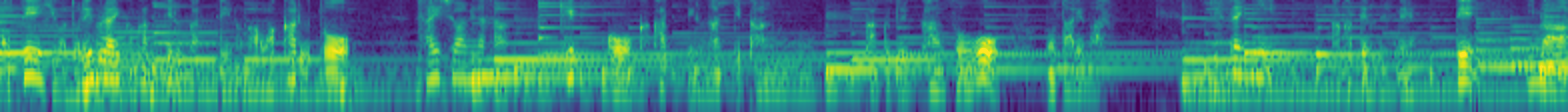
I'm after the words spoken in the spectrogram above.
固定費はどれぐらいかかってるかっていうのが分かると最初は皆さん結構かかってるなっていう感覚という感想を持たれます。実際にかかってるんですね。で今、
